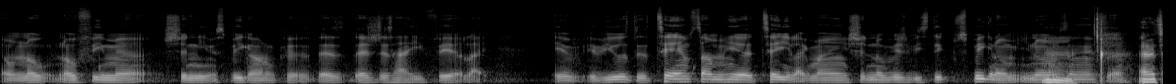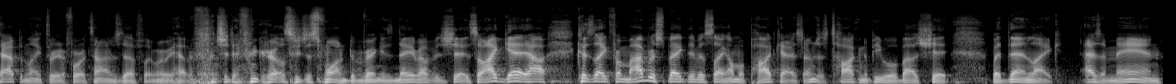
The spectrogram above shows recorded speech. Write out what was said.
don't no no female shouldn't even speak on him because that's that's just how he feel. Like if if you was to tell him something, he'll tell you like, man, shouldn't no bitch be st- speaking on me. You know what I'm hmm. saying? So And it's happened like three or four times, definitely, where we had a bunch of different girls who just wanted to bring his name up and shit. So I get how, because like from my perspective, it's like I'm a podcaster. I'm just talking to people about shit. But then, like, as a man,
